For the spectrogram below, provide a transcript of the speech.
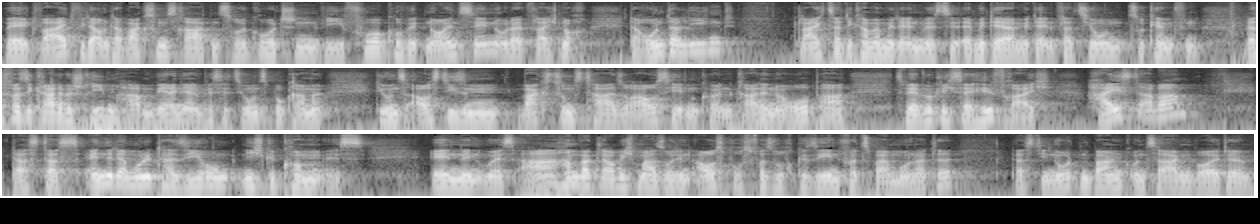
weltweit wieder unter Wachstumsraten zurückrutschen wie vor Covid-19 oder vielleicht noch darunter liegend. Gleichzeitig haben wir mit der, Investi äh, mit, der, mit der Inflation zu kämpfen. Und das, was Sie gerade beschrieben haben, wären ja Investitionsprogramme, die uns aus diesem Wachstumstal so rausheben können, gerade in Europa. Das wäre wirklich sehr hilfreich. Heißt aber, dass das Ende der Monetarisierung nicht gekommen ist. In den USA haben wir, glaube ich, mal so den Ausbruchsversuch gesehen vor zwei Monaten, dass die Notenbank uns sagen wollte,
